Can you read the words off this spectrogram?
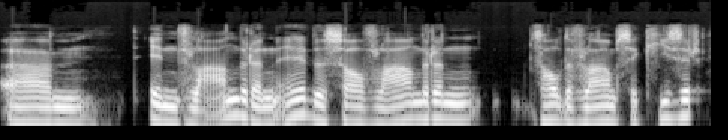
um, in Vlaanderen. Hè. Dus zal Vlaanderen, zal de Vlaamse kiezer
